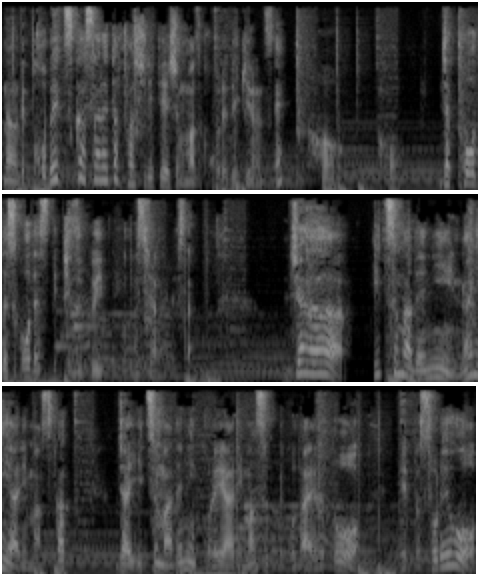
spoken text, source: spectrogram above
なので個別化されたファシリテーションがまずここでできるんですね。はあ。はじゃあこうですこうですって気づく一発じゃないですか。じゃあ、いつまでに何やりますか？じゃあいつまでにこれやりますって答えると、えっと、それを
